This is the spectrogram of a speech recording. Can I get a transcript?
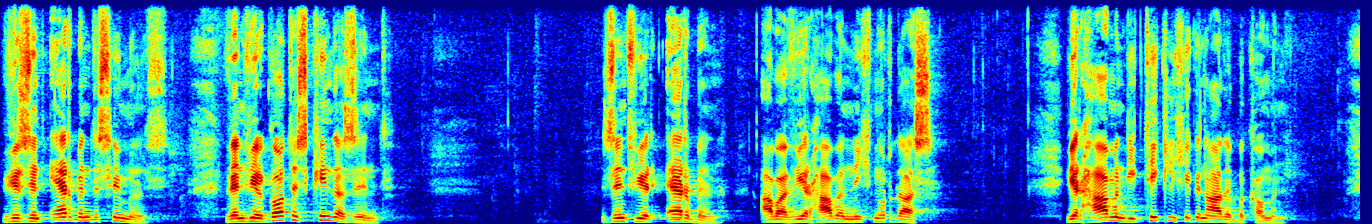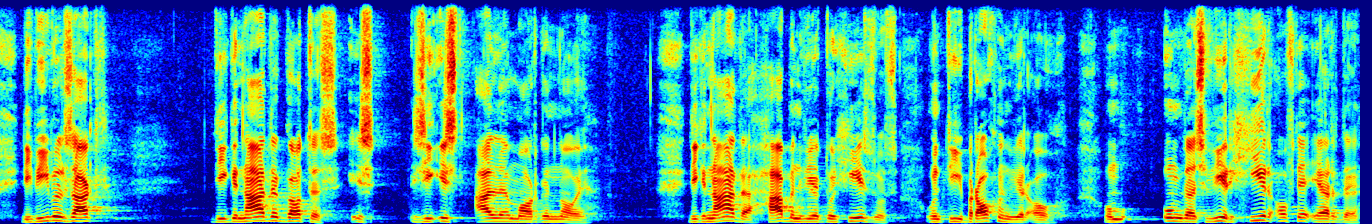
Wir sind Erben des Himmels. Wenn wir Gottes Kinder sind, sind wir Erben, aber wir haben nicht nur das. Wir haben die tägliche Gnade bekommen. Die Bibel sagt, die Gnade Gottes ist, sie ist alle Morgen neu. Die Gnade haben wir durch Jesus und die brauchen wir auch, um, um dass wir hier auf der Erde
